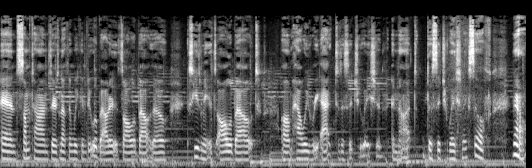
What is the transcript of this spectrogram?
and sometimes there's nothing we can do about it. It's all about, though, excuse me, it's all about um, how we react to the situation and not the situation itself. Now,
